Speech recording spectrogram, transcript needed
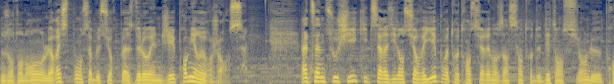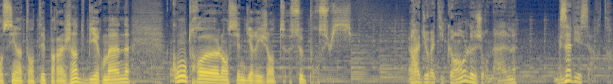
Nous entendrons le responsable sur place de l'ONG Première Urgence. Aung Sushi quitte sa résidence surveillée pour être transféré dans un centre de détention. Le procès intenté par la junte birmane contre l'ancienne dirigeante se poursuit. Radio Vatican, le journal, Xavier Sartre.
